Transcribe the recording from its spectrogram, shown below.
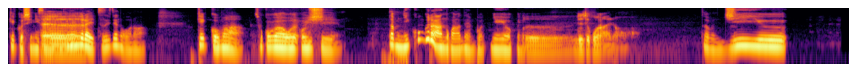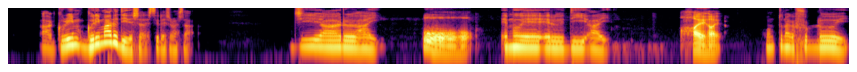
結構老舗へー100年ぐらい続いてんのかな、結構まあそこがおおいしい多分2個ぐらいあるのかな店舗ニューヨークにうーん出てこないな。多分 GU あグリグリマルディでした失礼しました GRI おお MALDI はいはい。ほんとなんか古い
